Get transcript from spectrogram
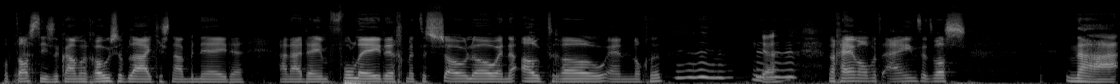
fantastisch. Er kwamen rozenblaadjes naar beneden. En hij deed hem volledig met de solo en de outro. En nog het... Ja. Nog helemaal op het eind. Het was... Nou,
